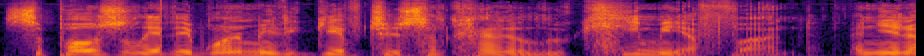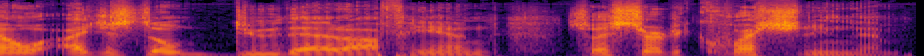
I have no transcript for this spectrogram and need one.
Supposedly, they wanted me to give to some kind of leukemia fund. And you know, I just don't do that offhand. So I started questioning them.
